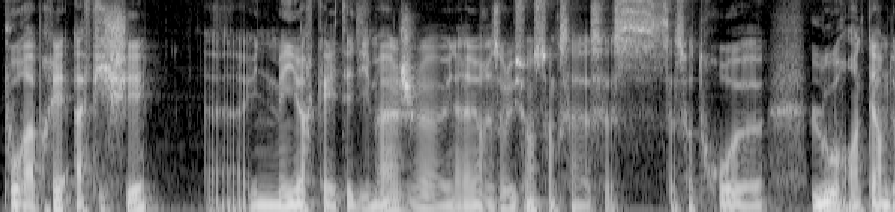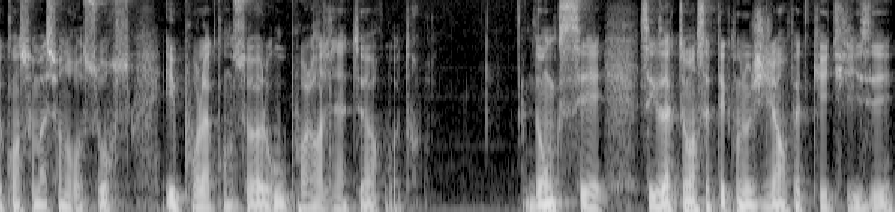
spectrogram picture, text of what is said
pour après afficher euh, une meilleure qualité d'image, euh, une meilleure résolution sans que ça, soit trop euh, lourd en termes de consommation de ressources et pour la console ou pour l'ordinateur ou autre. Donc c'est exactement cette technologie-là en fait qui est utilisée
